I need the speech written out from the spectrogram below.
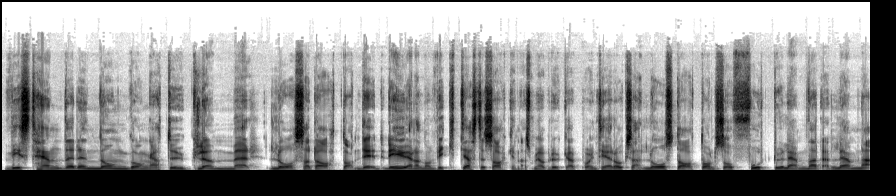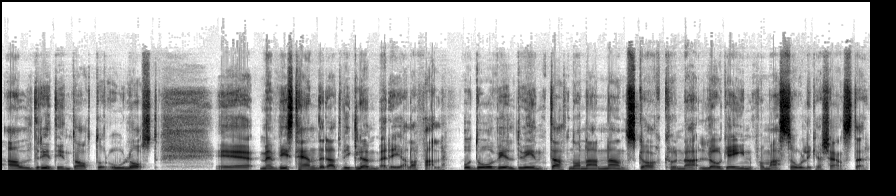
visst händer det någon gång att du glömmer låsa datorn. Det, det är ju en av de viktigaste sakerna som jag brukar poängtera också. Lås datorn så fort du lämnar den. Lämna aldrig din dator olåst. Eh, men visst händer det att vi glömmer det i alla fall. Och då vill du inte att någon annan ska kunna logga in på massa olika tjänster.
